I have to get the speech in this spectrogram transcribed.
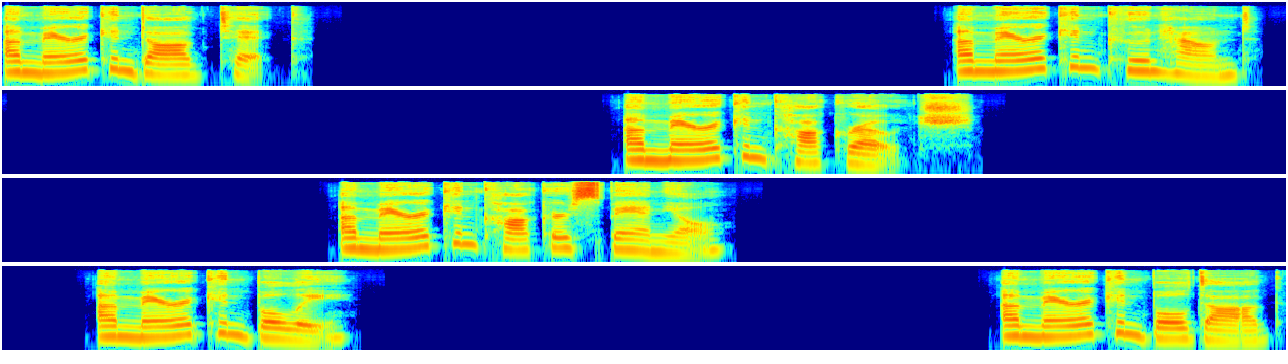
American Dog Tick American Coonhound American cockroach. American Cocker Spaniel. American Bully. American Bulldog.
